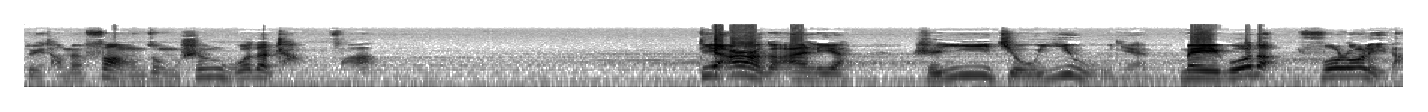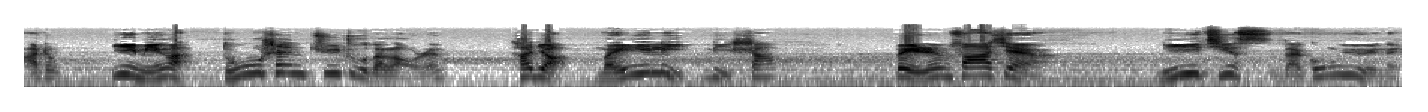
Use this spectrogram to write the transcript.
对他们放纵生活的惩罚。第二个案例啊，是一九一五年，美国的佛罗里达州，一名啊独身居住的老人，他叫梅丽丽莎，被人发现啊离奇死在公寓内。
